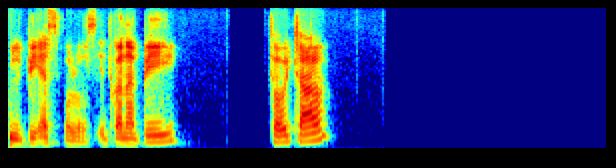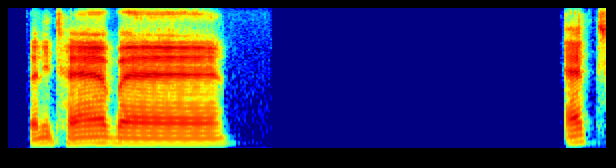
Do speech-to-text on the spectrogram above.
will be as follows. It's gonna be total. Then it have uh, at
